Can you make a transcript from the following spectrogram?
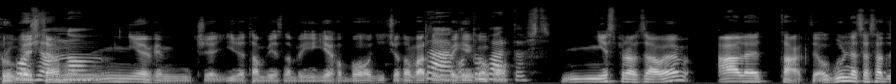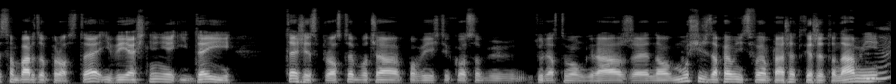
próg poziom, wejścia? no. Nie wiem, czy ile tam jest na BGG, bo chodzi ci o tą wartość tak, o BGG. tą wartość. Nie sprawdzałem, ale tak, te ogólne zasady są bardzo proste i wyjaśnienie idei też jest proste, bo trzeba powiedzieć tylko osobie, która z tobą gra, że no musisz zapełnić swoją planszetkę żetonami, Mhm.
